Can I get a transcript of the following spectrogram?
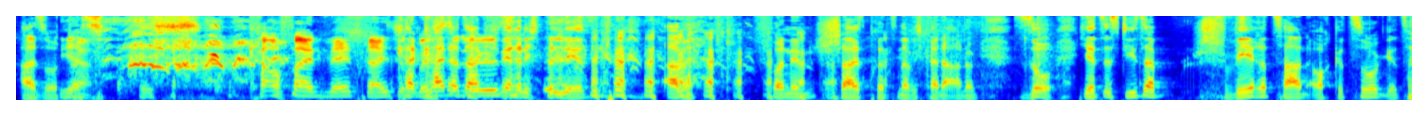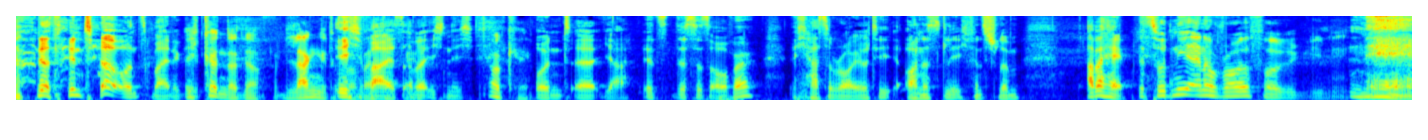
also Ja. das Ich kaufe ein Weltreich kann und keiner sagen, ich lösen. wäre nicht belesen. aber von den Scheißprinzen habe ich keine Ahnung. So, jetzt ist dieser schwere Zahn auch gezogen. Jetzt haben wir das hinter uns, meine Güte. Ich könnte da noch lange drüber Ich weiß, aber ich nicht. Okay. Und äh, ja, it's, this is over. Ich hasse Royalty, honestly, ich finde es schlimm. Aber hey, Es wird nie eine Royal-Folge geben. nee.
